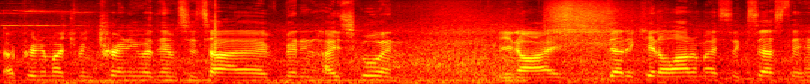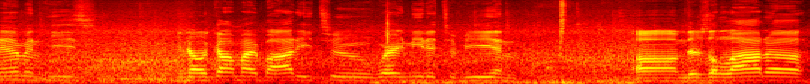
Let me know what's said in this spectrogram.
I've pretty much been training with him since I've been in high school and you know I dedicate a lot of my success to him and he's you know got my body to where it needed to be and um, there's a lot of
